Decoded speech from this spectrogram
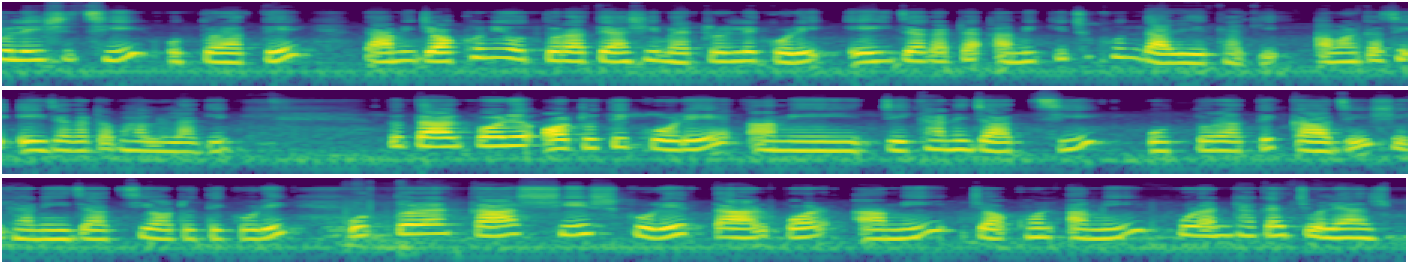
চলে এসেছি উত্তরাতে। তা আমি যখনই উত্তরাতে আসি মেট্রো রেলে করে এই জায়গাটা আমি কিছুক্ষণ দাঁড়িয়ে থাকি। আমার কাছে এই জায়গাটা ভালো লাগে। তো তারপরে অটোতে করে আমি যেখানে যাচ্ছি, উত্তরাতে কাজে সেখানেই যাচ্ছি অটোতে করে। উত্তরার কাজ শেষ করে তারপর আমি, যখন আমি পুরান ঢাকায় চলে আসব,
